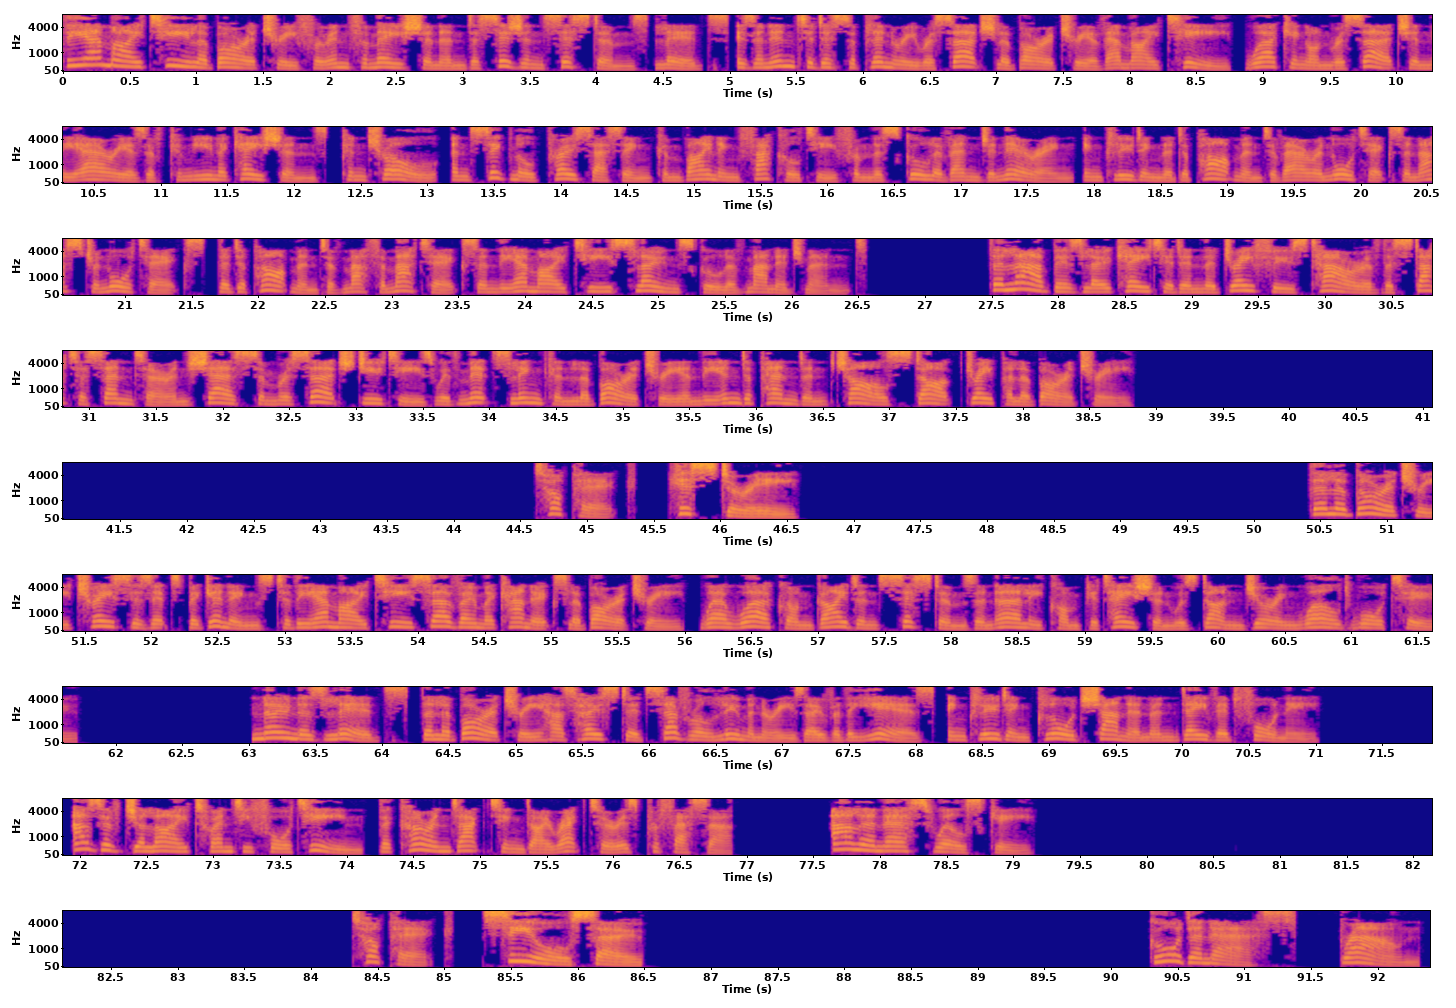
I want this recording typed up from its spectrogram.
The MIT Laboratory for Information and Decision Systems is an interdisciplinary research laboratory of MIT, working on research in the areas of communications, control, and signal processing combining faculty from the School of Engineering including the Department of Aeronautics and Astronautics, the Department of Mathematics and the MIT Sloan School of Management. The lab is located in the Dreyfoos Tower of the Stata Center and shares some research duties with MIT's Lincoln Laboratory and the independent Charles Stark Draper Laboratory. History The laboratory traces its beginnings to the MIT Servomechanisms Laboratory, where work on guidance systems and early computation was done during World War II. Known as LIDS, the laboratory has hosted several luminaries over the years, including Claude Shannon and David Forney. As of July 2014, the current acting director is Professor. Alan S. Willsky. Topic See also Gordon S. Brown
